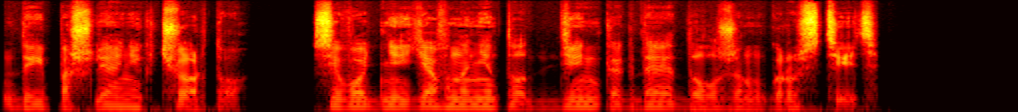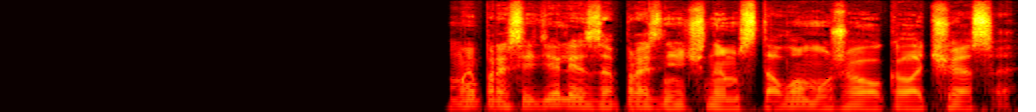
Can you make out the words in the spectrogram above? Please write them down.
Да и пошли они к черту. Сегодня явно не тот день, когда я должен грустить. Мы просидели за праздничным столом уже около часа.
